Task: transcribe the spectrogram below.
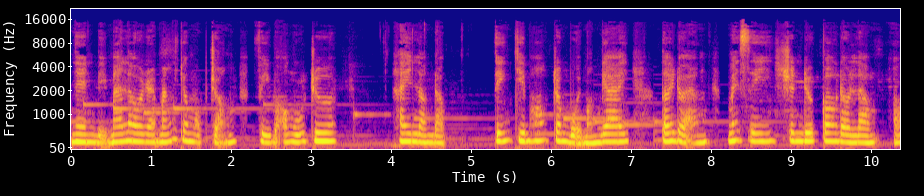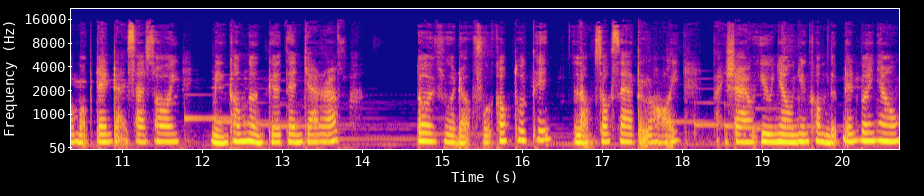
nên bị má lôi ra mắng cho một trận vì bỏ ngủ trưa. Hay lần đọc tiếng chim hót trong bụi mận gai, tới đoạn Messi sinh đứa con đầu lòng ở một trang trại xa xôi, miệng không ngừng kêu tên Charaf Tôi vừa đọc vừa khóc thút thít lòng xót xa tự hỏi tại sao yêu nhau nhưng không được đến với nhau.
